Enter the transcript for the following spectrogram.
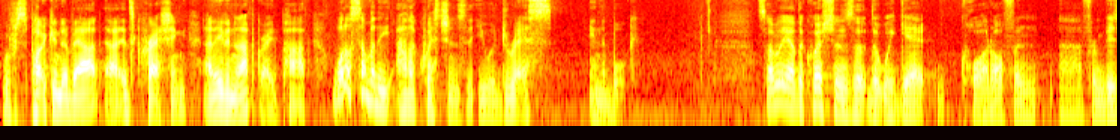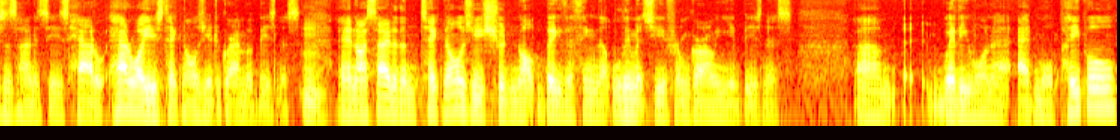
We've spoken about uh, it's crashing and even an upgrade path. What are some of the other questions that you address in the book? Some of the other questions that, that we get quite often uh, from business owners is how do, how do I use technology to grow my business? Mm. And I say to them, technology should not be the thing that limits you from growing your business. Um, whether you want to add more people,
